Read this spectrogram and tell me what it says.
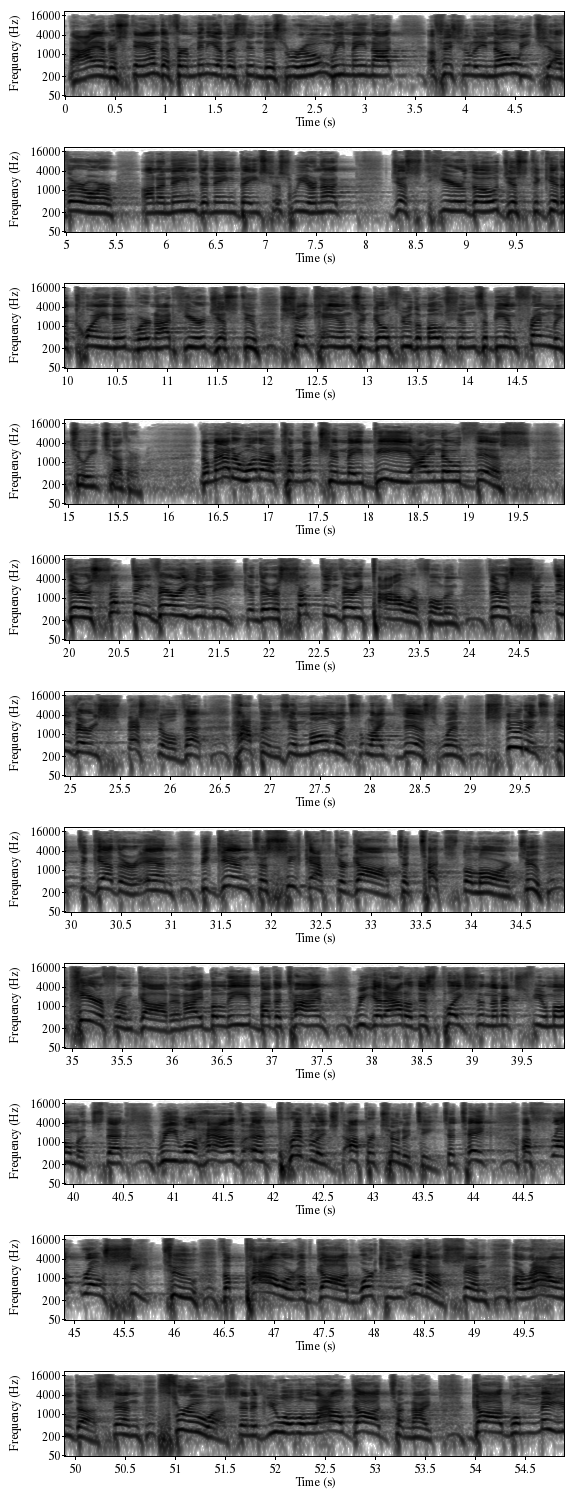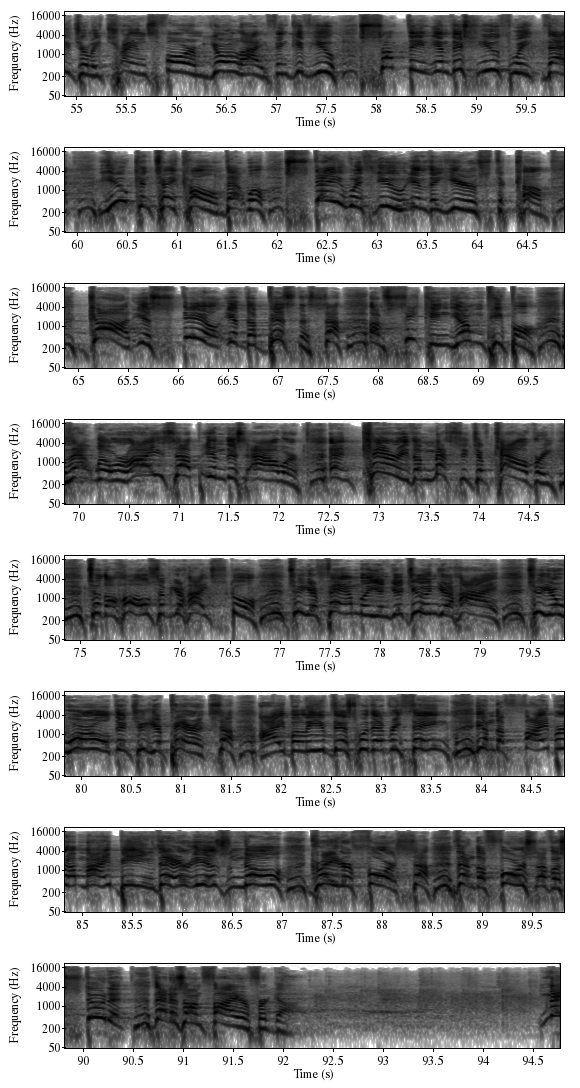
Now, I understand that for many of us in this room, we may not officially know each other or on a name to name basis. We are not just here, though, just to get acquainted. We're not here just to shake hands and go through the motions of being friendly to each other. No matter what our connection may be, I know this. There is something very unique and there is something very powerful and there is something very special that happens in moments like this when students get together and begin to seek after God, to touch the Lord, to hear from God. And I believe by the time we get out of this place in the next few moments that we will have a privileged opportunity to take a front row seat to the power of God working in us and around us and through us. And if you will allow God tonight, God will majorly transform your life and give you something in this youth week that you can take home that will stay with you in the years to come. God is still in the business uh, of seeking young people that will rise up in this hour and carry the message of Calvary to the halls of your high school, to your family and your junior high, to your world and to your parents. Uh, I believe this with everything in the fiber of my being. There is no greater force uh, than the force of a student that is on fire for God.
